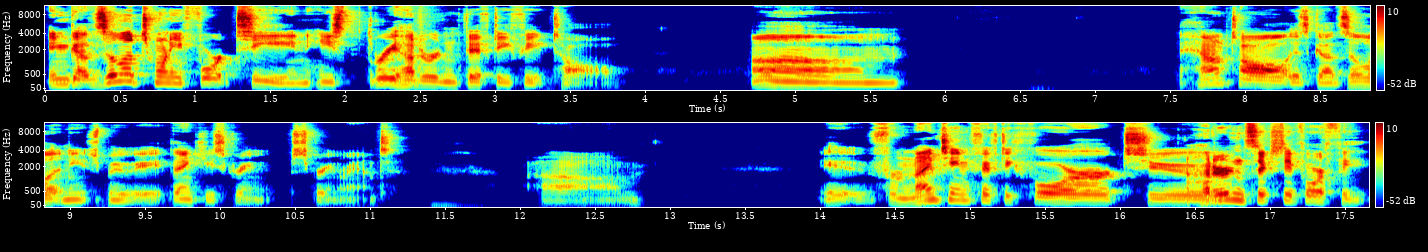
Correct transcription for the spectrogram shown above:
In Godzilla 2014, he's 350 feet tall. Um, how tall is Godzilla in each movie? Thank you, Screen Screen Rant. Um, from 1954 to 164 feet.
